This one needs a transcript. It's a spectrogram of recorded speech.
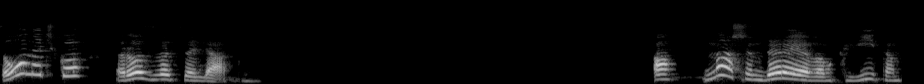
сонечко розвеселяти. А нашим деревам, квітам,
